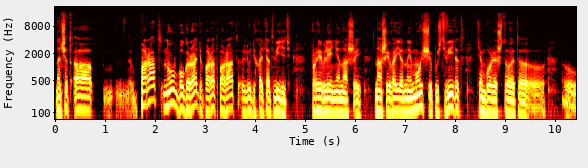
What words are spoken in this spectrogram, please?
Значит, а, парад, ну, бога ради, парад, парад. Люди хотят видеть проявление нашей, нашей военной мощи, пусть видят, тем более, что это э,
